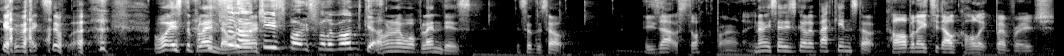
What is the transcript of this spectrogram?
go back to work. What is the blend? It's I a want little know, juice box full of vodka. I vodka. want to know what blend is. It's at the top. He's out of stock apparently. No, he said he's got it back in stock. Carbonated alcoholic beverage.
